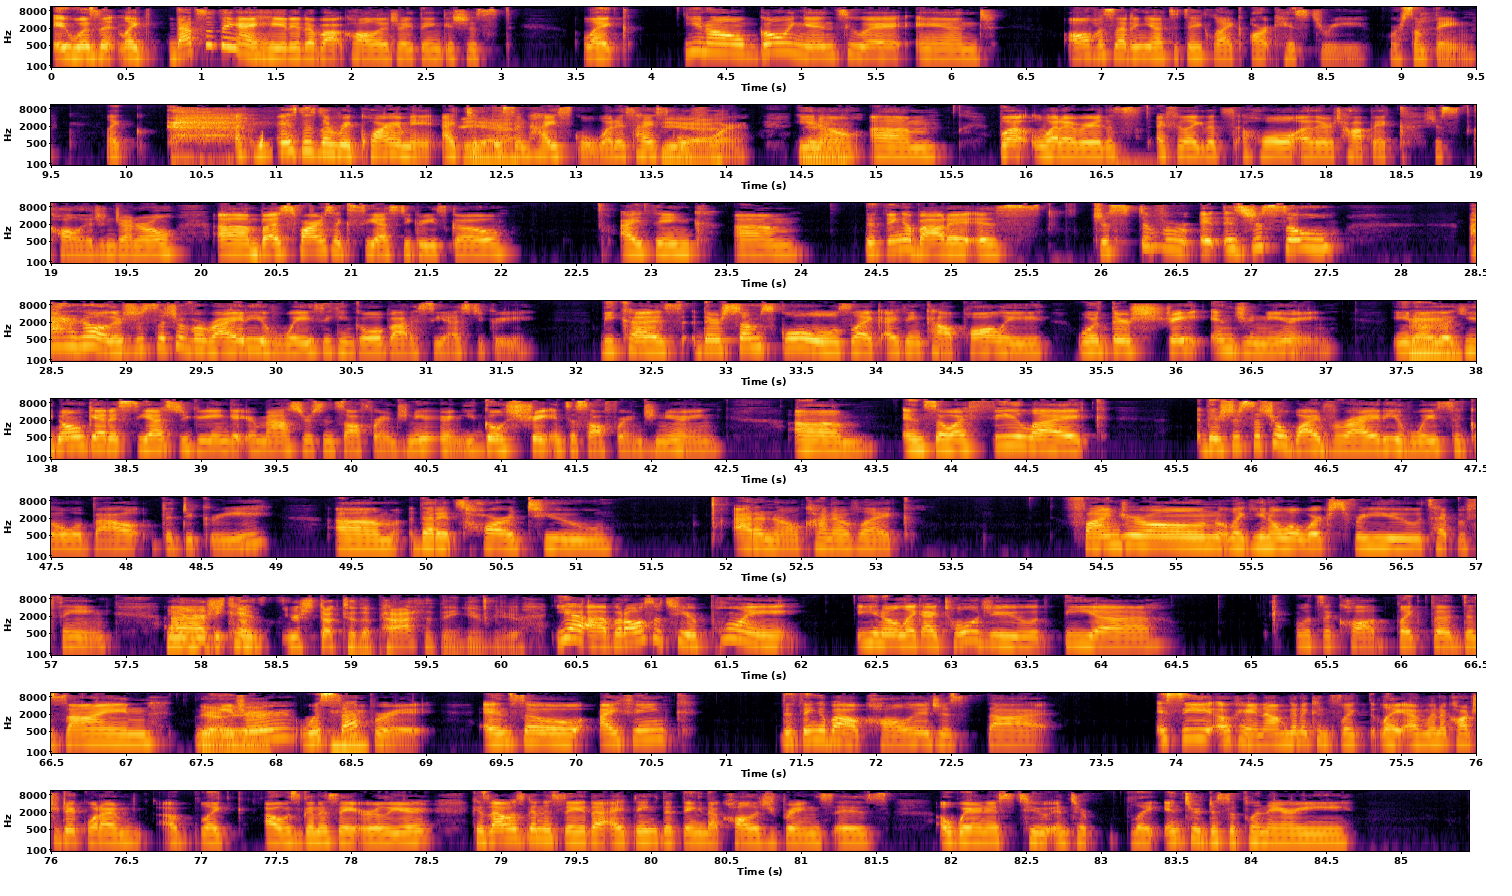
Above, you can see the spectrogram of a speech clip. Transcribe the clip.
it wasn't like that's the thing I hated about college. I think it's just like you know going into it and all of a sudden you have to take like art history or something. Like like why is this a requirement? I took this in high school. What is high school Yeah. for? You Yeah. know? Um but whatever. That's i feel like that's a whole other topic just college in general. Um but as far as like cs degrees go i think um the thing about it is just a it- it's just so i don't know. There's just such a variety of ways you can go about a cs degree because there's some schools like i think cal poly where they're straight engineering. You know Mm. like you don't get a cs degree and get your master's in software engineering. You go straight into software engineering. Um, and so i feel like there's just such a wide variety of ways to go about the degree um, that it's hard to i don't know kind of like find your own like you know what works for you type of thing Well, Uh, you're because- stuck, you're stuck to the path that they give you. yeah, but also to your point, you know, like I told you, the uh what's it called? Like the design Yeah, yeah, major was Mhm. separate. And so I think the thing about college is that See, okay, now I'm gonna conflict. Like, I'm gonna contradict what I'm uh, like I was gonna say earlier because I was gonna say that I think the thing that college brings is awareness to inter like interdisciplinary,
